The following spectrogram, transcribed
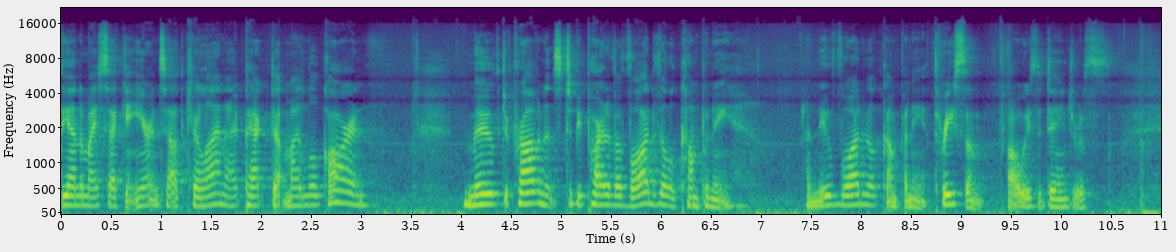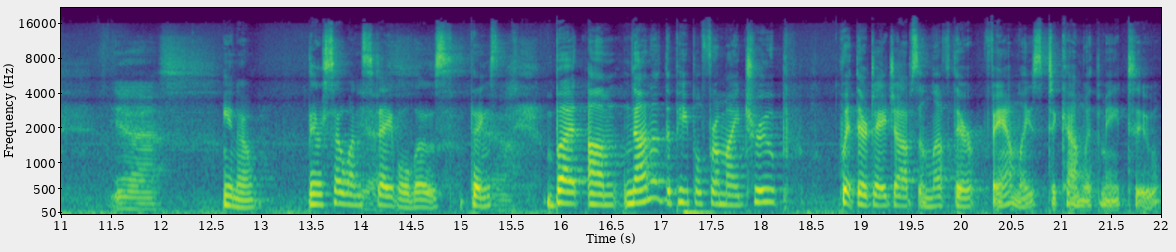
the end of my second year in South Carolina, I packed up my little car and moved to Providence to be part of a vaudeville company, a new vaudeville company, threesome, always a dangerous, Yes. you know, they're so unstable, Yes. those things. Yeah. But um, none of the people from my troupe quit their day jobs and left their families to come with me to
